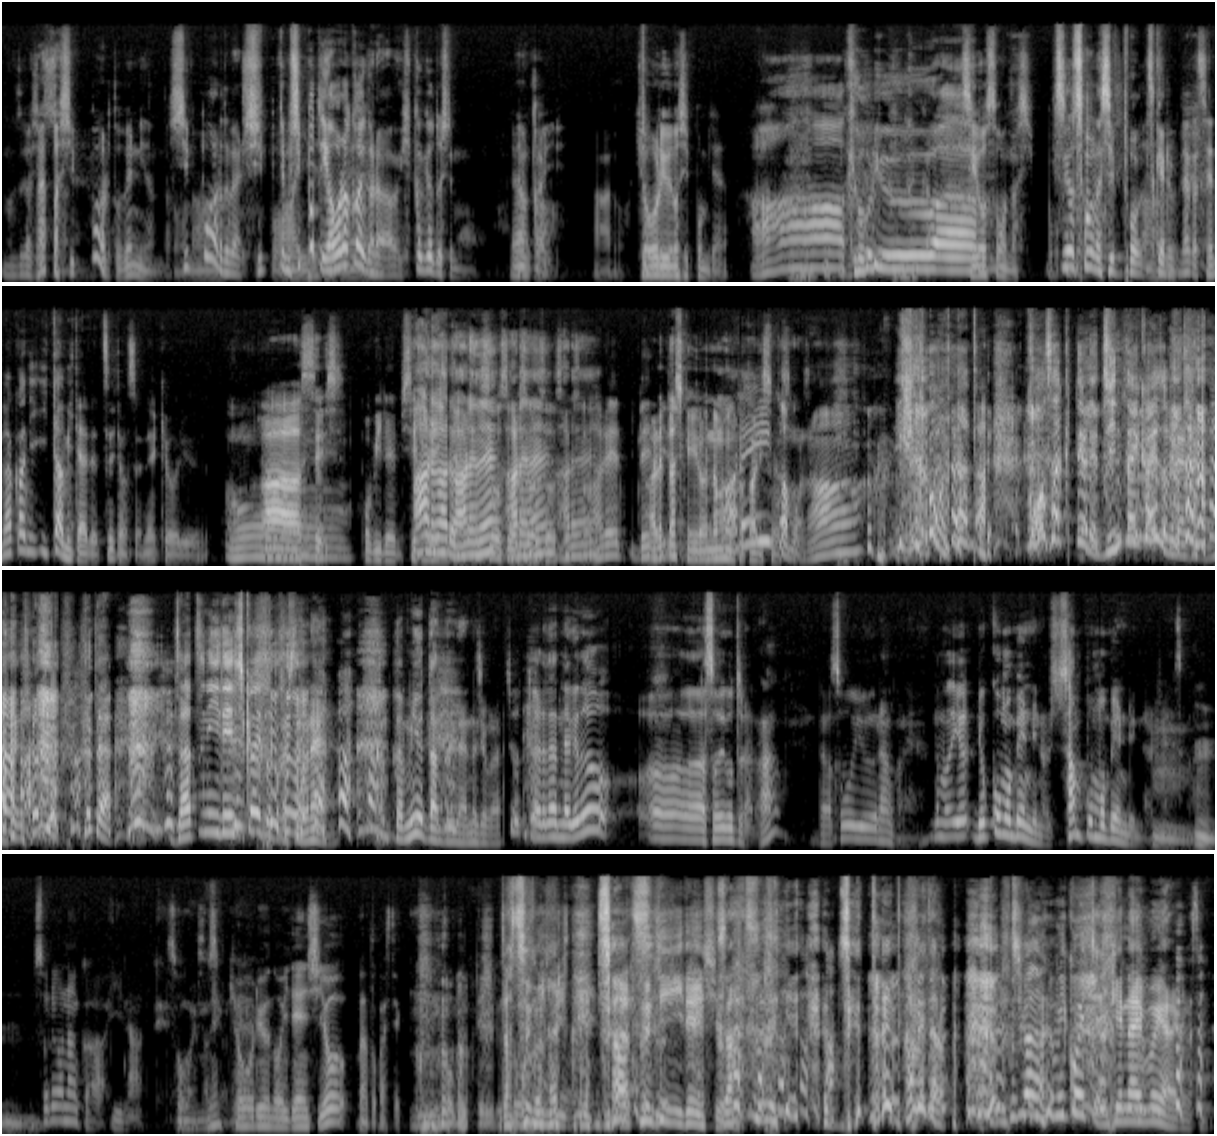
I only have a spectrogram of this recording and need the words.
難しいね、やっぱ尻尾あると便利なんだろうな。尻尾あると便利。でも尻尾って柔らかいから引っ掛けようとしても。なんか、あの、恐竜の尻尾みたいな。ああ、恐竜は。強そうな尻尾。強そうな尻尾をつけるあ。なんか背中に板みたいでついてますよね、恐竜。ああ、せ、尾びれ、背びれあるあるあれねそうそうそうそうあれ。あれねあれ、確かにいろんなものあかかりそう。れいいかもな。いいかもな。だって、工作ってよりは人体改造みたいな。だって雑に遺伝子改造とかしてもね、ミュータントみたいになっちゃうから。ちょっとあれなんだけど、あーそういうことだな。だからそういうなんかね。でもよ旅行も便利になるし、散歩も便利になるじゃないですか。うんうん。それはなんかいいなってそうで思いますね。。ね恐竜の遺伝子をなんとかして込むっていう。雑に、雑に遺伝子を。雑に、絶対ダメだろ。一番踏み越えちゃいけない分野だからさ。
